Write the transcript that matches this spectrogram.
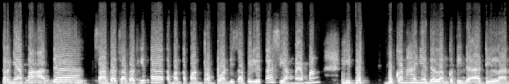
ternyata ada sahabat-sahabat kita, teman-teman perempuan disabilitas yang memang hidup bukan hanya dalam ketidakadilan,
